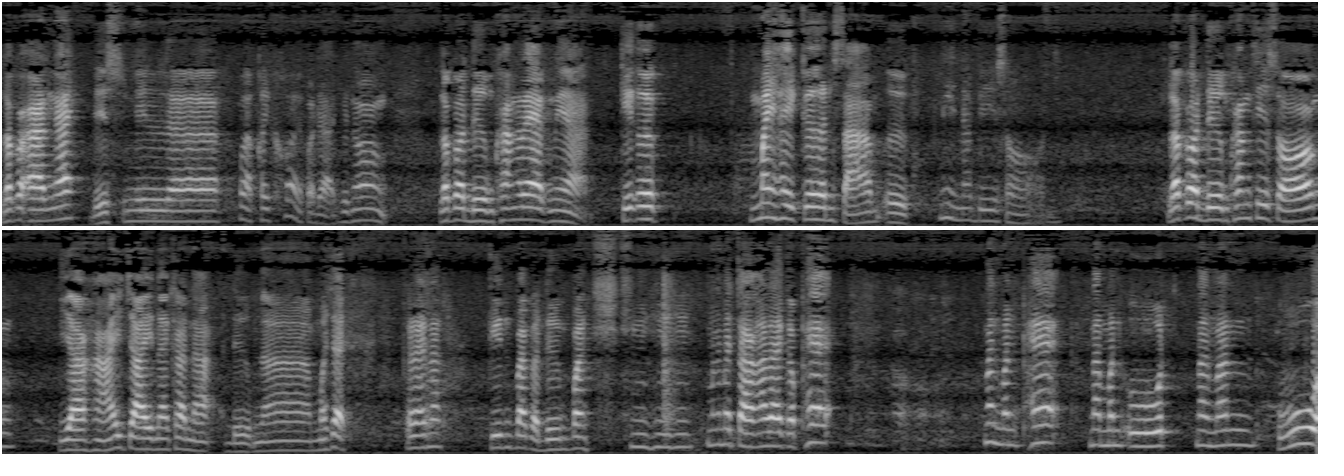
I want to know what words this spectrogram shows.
แล้วก็อ่านไง บิสมิลลาห์ว่าค่อยๆก็ได้พี่น้อง แล้วก็ดื่มครั้งแรกเนี่ย กี่อึก ไม่ให้เกินสามอึก นี่นบีสอน แล้วก็ดื่มครั้งที่สองอย่าหายใจในขณะ ดื่มนะไม่ใช่ก็ไรนะกินไปก็ดื่มไปมันไม่ต่างอะไรกับแพะ นั่นมันแพะ นั่นมันอูด นั่นมันวัว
